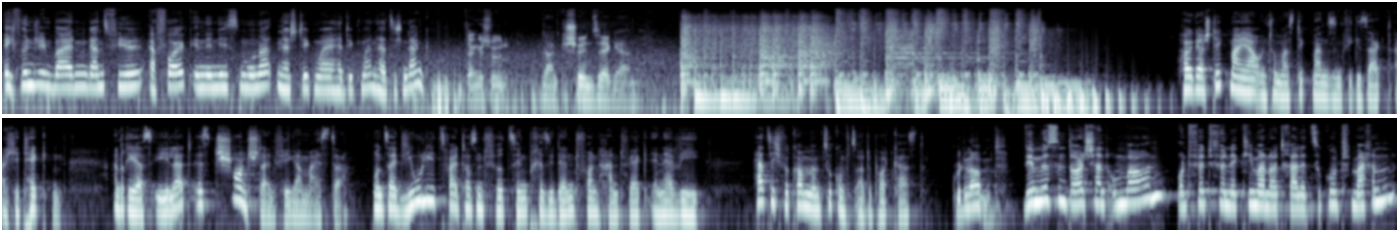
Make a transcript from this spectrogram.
Ich wünsche Ihnen beiden ganz viel Erfolg in den nächsten Monaten. Herr Stegmeier, Herr Dickmann, herzlichen Dank. Dankeschön. Dankeschön, sehr gerne. Holger Stegmeier und Thomas Dickmann sind wie gesagt Architekten. Andreas Ehlert ist Schornsteinfegermeister und seit Juli 2014 Präsident von Handwerk NRW. Herzlich willkommen im Zukunftsorte-Podcast. Guten Abend. Wir müssen Deutschland umbauen und fit für eine klimaneutrale Zukunft machen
